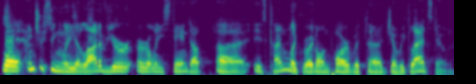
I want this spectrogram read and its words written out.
Well, out. interestingly, a lot of your early stand up uh, is kind of like right on par with uh, Joey Gladstone.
